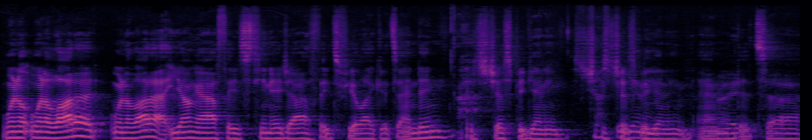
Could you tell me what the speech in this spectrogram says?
when a, when a lot of when a lot of young athletes, teenage athletes, feel like it's ending, it's just beginning. It's just, it's just beginning, and Right. it's uh,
